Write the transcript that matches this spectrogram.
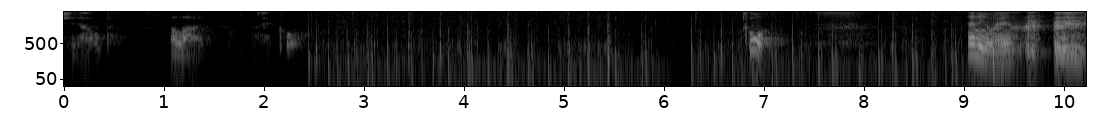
Should help a lot. Okay, cool. Cool. Anyway,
